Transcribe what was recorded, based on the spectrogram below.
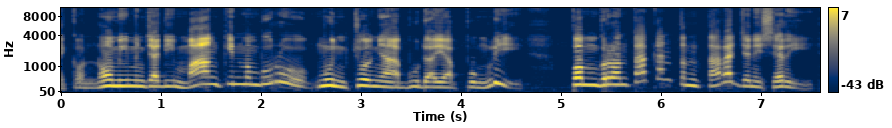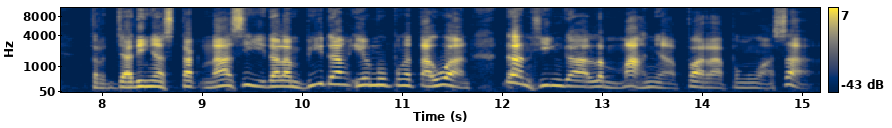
ekonomi menjadi makin memburuk, munculnya budaya pungli, pemberontakan tentara Janissary, terjadinya stagnasi dalam bidang ilmu pengetahuan, dan hingga lemahnya para penguasa.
